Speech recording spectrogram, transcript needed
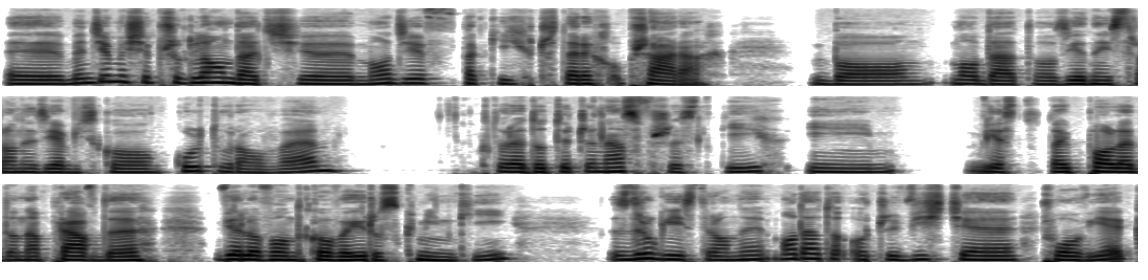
e, będziemy się przyglądać e, modzie w takich czterech obszarach, bo moda to z jednej strony zjawisko kulturowe, które dotyczy nas wszystkich i jest tutaj pole do naprawdę wielowątkowej rozkminki. Z drugiej strony, moda to oczywiście człowiek,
